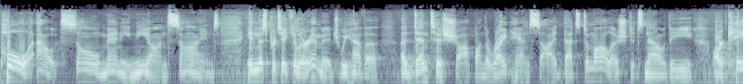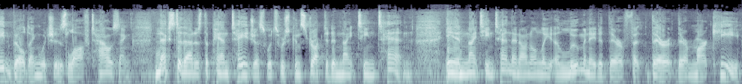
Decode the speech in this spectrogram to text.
pull out so many neon signs. In this particular image, we have a, a dentist shop on the right hand side. That's demolished. It's now the arcade building, which is loft housing. Next to that is the Pantages, which was constructed in 1910. In 1910, they not only illuminated their, their, their marquee,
